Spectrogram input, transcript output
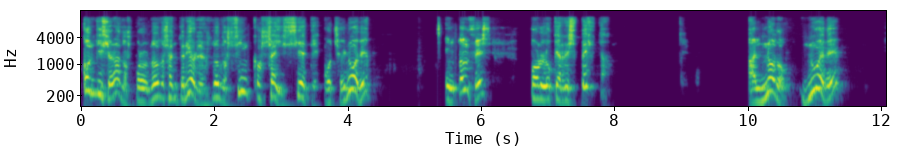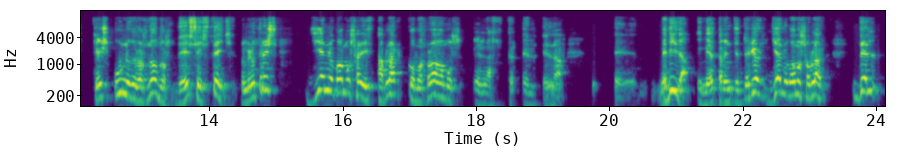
condicionados por los nodos anteriores, los nodos 5, 6, 7, 8 y 9, entonces, por lo que respecta al nodo 9, que es uno de los nodos de ese stage número 3, ya no vamos a hablar como hablábamos en, la eh, medida inmediatamente anterior, ya no vamos a hablar del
